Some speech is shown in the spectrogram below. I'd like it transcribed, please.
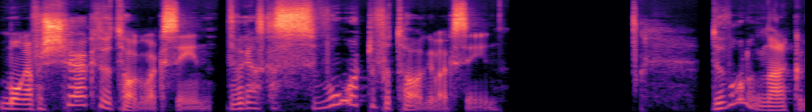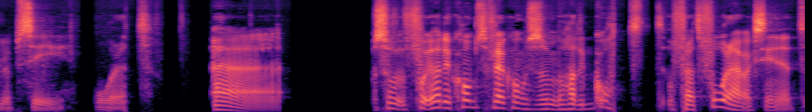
många försökte få tag i vaccin. Det var ganska svårt att få tag i vaccin. Det var nog narkolepsi-året. Eh, så jag hade kompisar, flera kompisar som hade gått för att få det här vaccinet.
